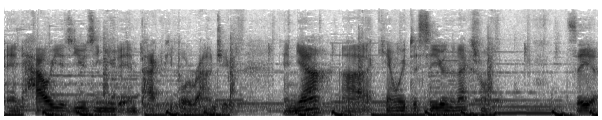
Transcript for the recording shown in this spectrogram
and how He is using you to impact people around you. And yeah, uh, can't wait to see you in the next one. See ya.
